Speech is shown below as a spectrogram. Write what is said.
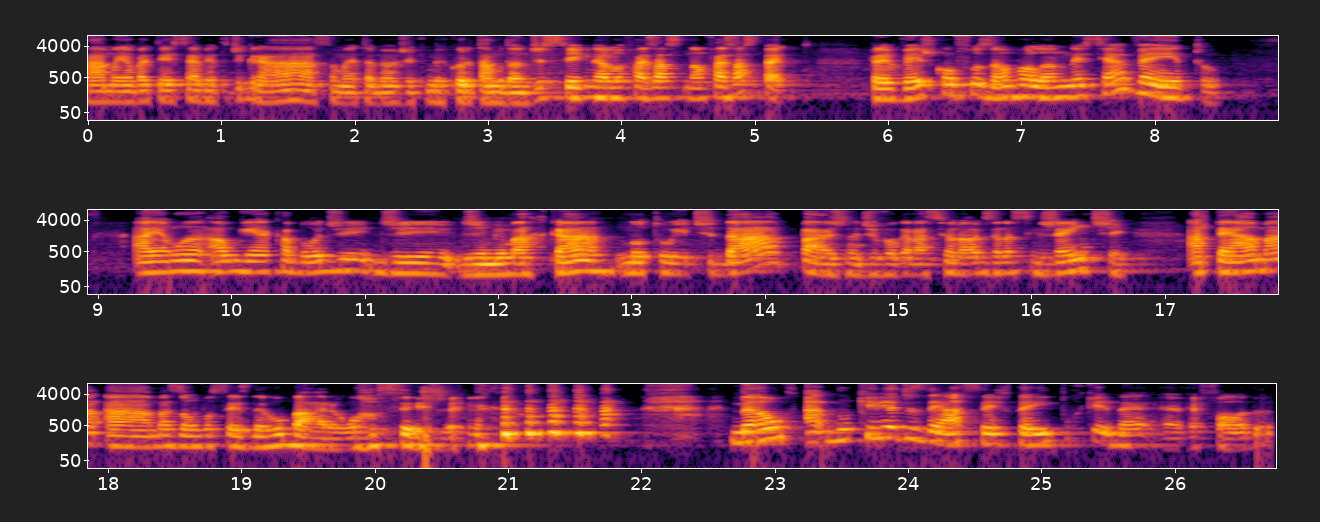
Ah, amanhã vai ter esse evento de graça, amanhã também é um dia que Mercúrio tá mudando de signo a lua faz, não faz aspecto. Prevejo confusão rolando nesse evento. Aí uma, alguém acabou de, de, de me marcar no tweet da página Divulga Nacional dizendo assim, gente, até a, a Amazon vocês derrubaram, ou seja. não, não queria dizer acertei, porque né, é, é foda,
